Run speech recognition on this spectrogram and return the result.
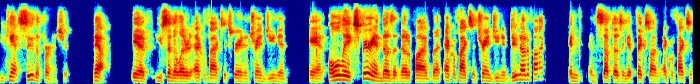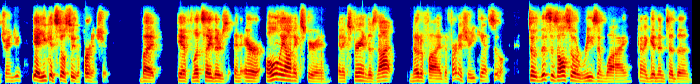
you can't sue the furnisher. Now, if you send a letter to Equifax, Experian, and TransUnion, and only Experian doesn't notify, but Equifax and TransUnion do notify, and and stuff doesn't get fixed on Equifax and TransUnion, yeah, you can still sue the furnisher. But if let's say there's an error only on Experian and Experian does not notify the furnisher, you can't sue them. So this is also a reason why, kind of getting into the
